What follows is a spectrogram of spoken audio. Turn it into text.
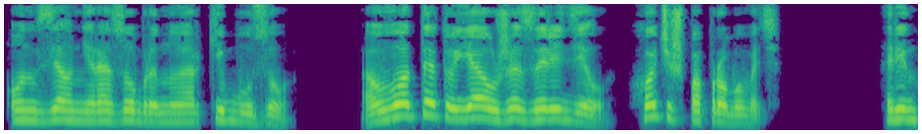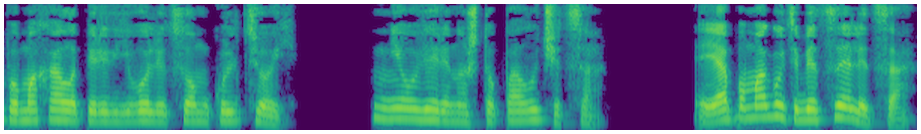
Он взял неразобранную аркебузу. Вот эту я уже зарядил. Хочешь попробовать? Рин помахала перед его лицом культей. Не уверена, что получится. Я помогу тебе целиться.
